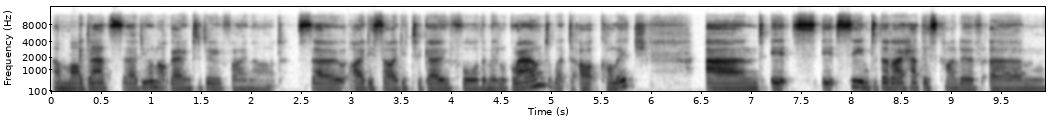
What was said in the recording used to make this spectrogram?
And my dad said, You're not going to do fine art. So I decided to go for the middle ground, went to art college and it's it seemed that I had this kind of um,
